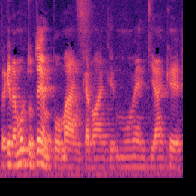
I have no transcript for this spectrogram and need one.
perché da molto tempo mancano anche momenti anche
